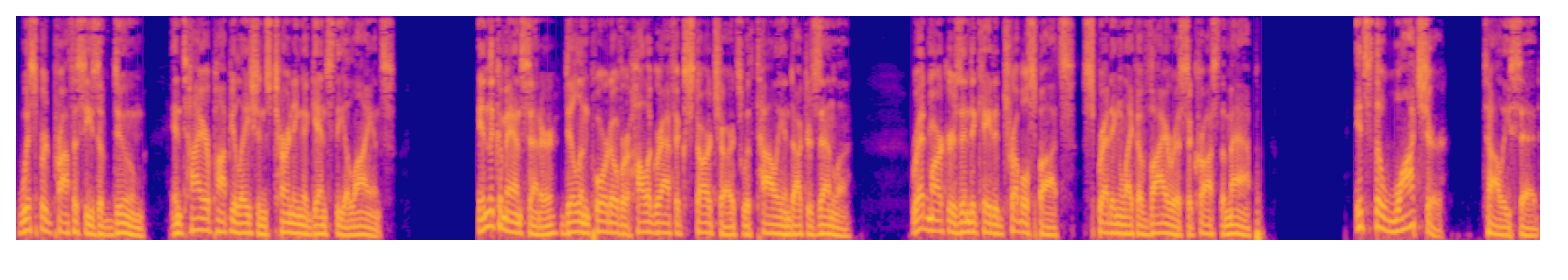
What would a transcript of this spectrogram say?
whispered prophecies of doom, entire populations turning against the Alliance. In the command center, Dylan pored over holographic star charts with Tali and Dr. Zenla. Red markers indicated trouble spots, spreading like a virus across the map. It's the Watcher, Tali said,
